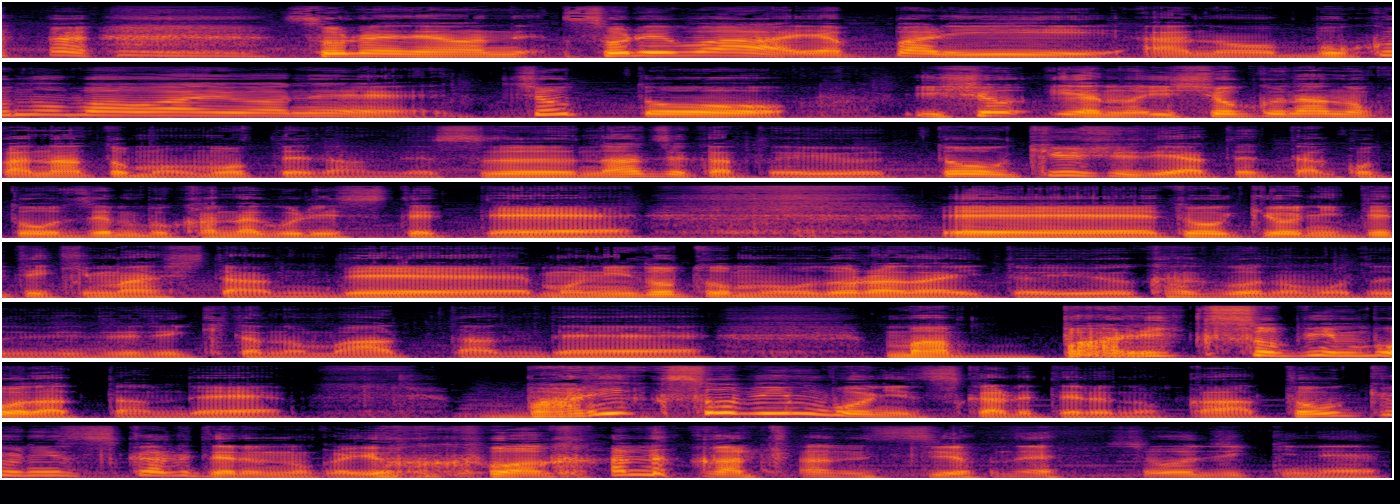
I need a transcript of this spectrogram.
それねそれはやっぱりあの僕の場合はねちょっと異色あの異色なのかなとも思ってたんです。なぜかというと九州でやってたことを全部かなぐり捨てて、えー、東京に出てきましたんでもう二度と戻らないという覚悟のもとで出てきたのもあったんでまあバリクソ貧乏だったんでバリクソ貧乏に疲れてるのか東京に疲れてるのかよく分かんなかったんですよね正直ね。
